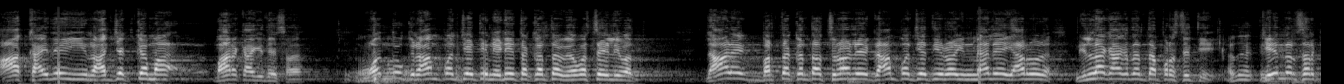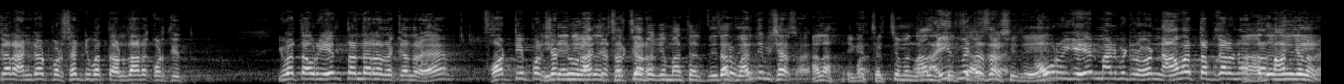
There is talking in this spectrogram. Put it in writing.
ಆ ಕಾಯ್ದೆ ಈ ರಾಜ್ಯಕ್ಕೆ ಮಾ ಮಾರಕ ಆಗಿದೆ ಸರ್. ಒಂದು ಗ್ರಾಮ ಪಂಚಾಯತಿ ನಡೆಯತಕ್ಕಂಥ ವ್ಯವಸ್ಥೆ ಇಲ್ಲಿ ಇವತ್ತು. ನಾಳೆ ಬರ್ತಕ್ಕಂಥ ಚುನಾವಣೆ ಗ್ರಾಮ ಪಂಚಾಯತಿ ಇರೋ ಇನ್ಮೇಲೆ ಯಾರು ನಿಲ್ಲಕ್ಕಾಗದಂತ ಪರಿಸ್ಥಿತಿ. ಕೇಂದ್ರ ಸರ್ಕಾರ ಹಂಡ್ರೆಡ್ ಪರ್ಸೆಂಟ್ ಇವತ್ತು ಅನುದಾನ ಕೊಡ್ತಿತ್ತು. ಇವತ್ತು ಅವ್ರು ಏನು ತಂದಾರ ಅದಕ್ಕಂದ್ರೆ ಫಾರ್ಟಿ ಪರ್ಸೆಂಟ್ ರಾಜ್ಯ ಸರ್ಕಾರ. ಬಗ್ಗೆ ಮಾತಾಡ್ತೀರಾ ಒಂದ್ ನಿಮಿಷ ಸರ್. ಅಲ್ಲ ಈಗ ಚರ್ಚೆ ಐದು ಚರ್ಚೆ ಸರ್. ಅವಕಾಶ ಅವ್ರು ಈಗ ಏನ್ ಮಾಡ್ಬಿಟ್ರು ನಾವ. ಕೇಳೋಣ.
